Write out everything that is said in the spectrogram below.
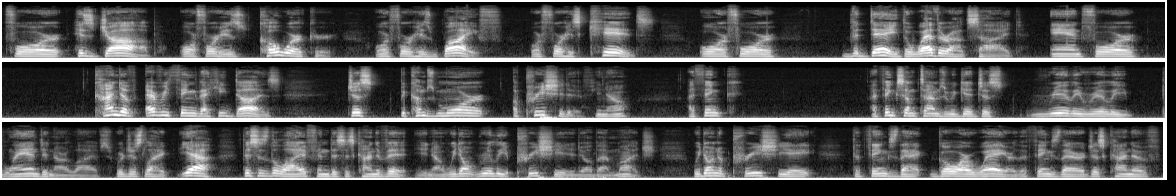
For his job, or for his coworker, or for his wife, or for his kids, or for the day, the weather outside, and for kind of everything that he does just becomes more appreciative, you know? I think I think sometimes we get just really really bland in our lives. We're just like, yeah, this is the life and this is kind of it. You know, we don't really appreciate it all that much. We don't appreciate the things that go our way or the things that are just kind of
